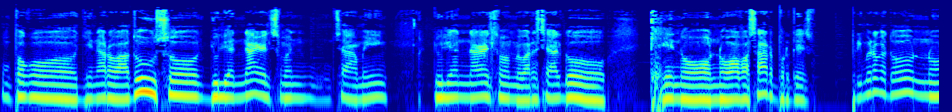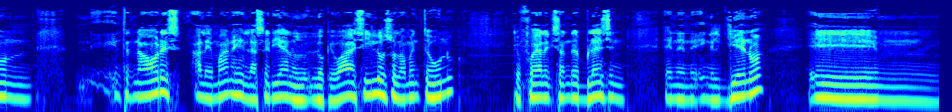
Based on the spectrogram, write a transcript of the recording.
un poco Gennaro Gattuso, Julian Nagelsmann, o sea, a mí Julian Nagelsmann me parece algo que no, no va a pasar, porque primero que todo, no entrenadores alemanes en la serie, lo, que va a decirlo solamente uno, que fue Alexander Blessing en, en, el Genoa. Eh,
